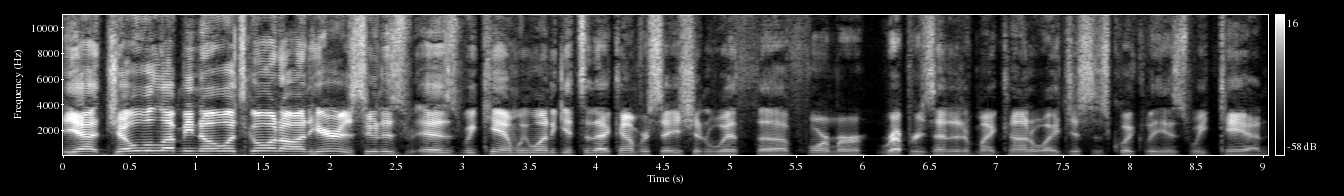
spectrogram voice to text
yeah, Joe will let me know what's going on here as soon as as we can. We want to get to that conversation with uh, former Representative Mike Conway just as quickly as we can.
